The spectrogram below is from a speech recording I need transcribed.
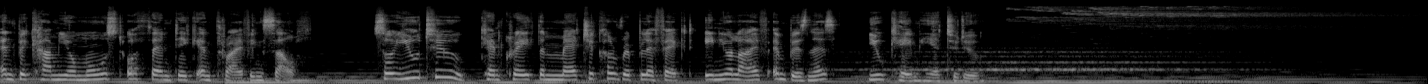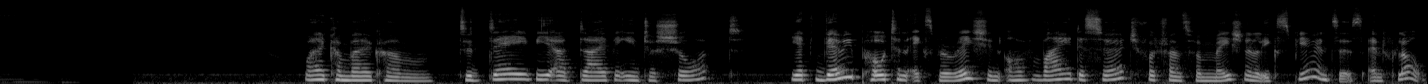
and become your most authentic and thriving self. So you too can create the magical ripple effect in your life and business you came here to do. Welcome, welcome. Today we are diving into short yet very potent exploration of why the search for transformational experiences and flow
